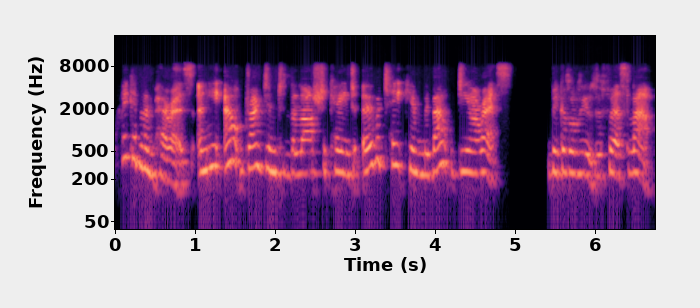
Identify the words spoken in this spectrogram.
quicker than Perez, and he outdragged him to the last chicane to overtake him without DRS because obviously it was the first lap.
